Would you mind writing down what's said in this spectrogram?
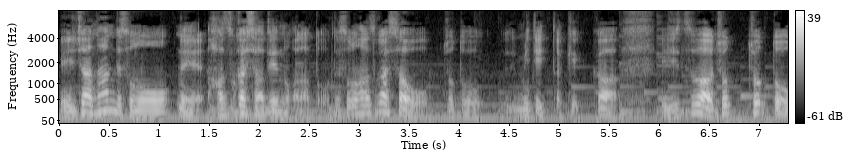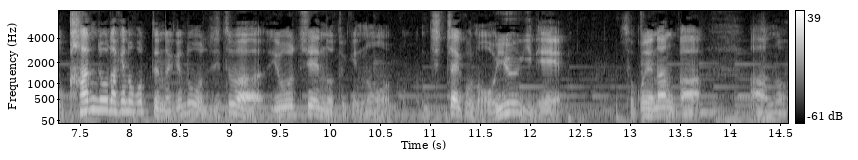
えー、じゃあなんでそのね、恥ずかしさが出るのかなと。で、その恥ずかしさをちょっと見ていった結果、え、実はちょ、ちょっと感情だけ残ってるんだけど、実は幼稚園の時のちっちゃい子のお遊戯で、そこでなんか、あの、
